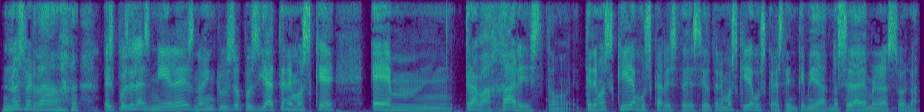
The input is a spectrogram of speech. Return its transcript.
No es verdad. Después de las mieles, ¿no? Incluso pues ya tenemos que em, trabajar esto. Tenemos que ir a buscar este deseo, tenemos que ir a buscar esta intimidad. No se da de manera sola.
